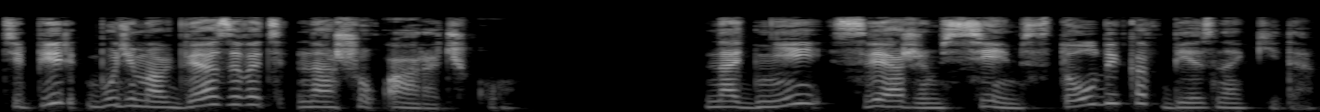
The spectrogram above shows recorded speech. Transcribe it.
Теперь будем обвязывать нашу арочку. Над ней свяжем 7 столбиков без накида.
